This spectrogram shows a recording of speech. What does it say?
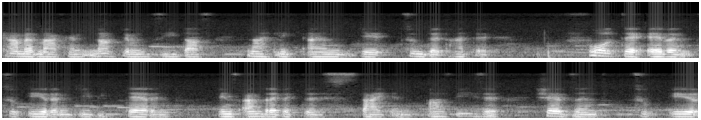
Kammermädchen, nachdem sie das Nachtlicht angezündet hatte, wollte eben zu ihren Gebieterin ins andere Bett steigen, als diese scherzend zu ihr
